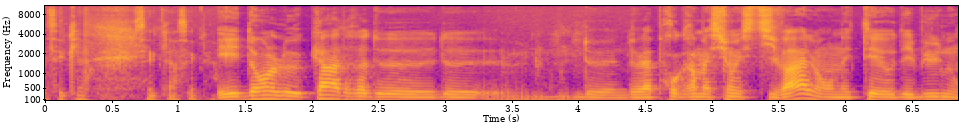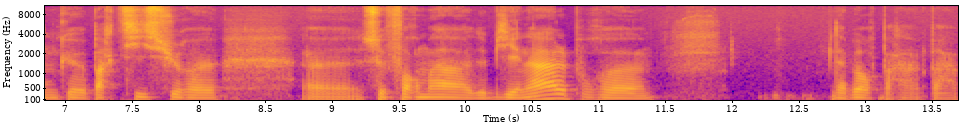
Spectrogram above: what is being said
c'est clair, c'est clair, clair. Et dans le cadre de, de, de, la programmation estivale, on était au début donc parti sur ce format de biennale pour d'abord par, par,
